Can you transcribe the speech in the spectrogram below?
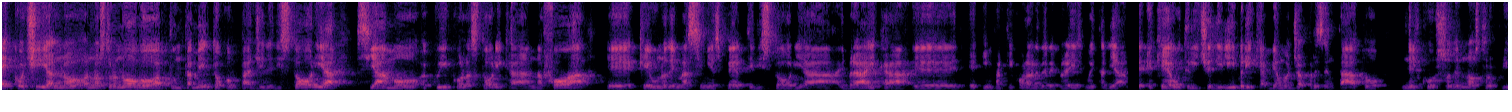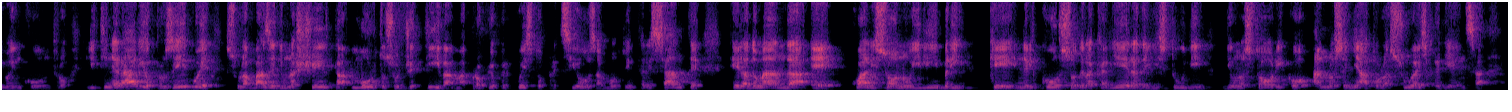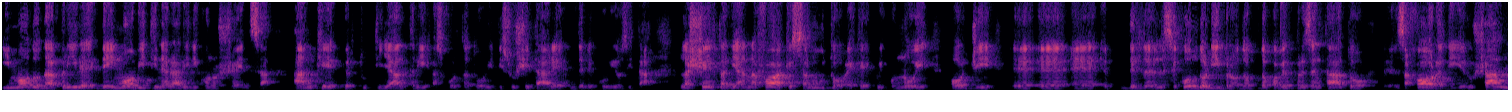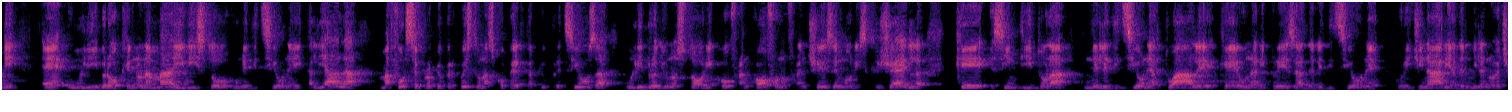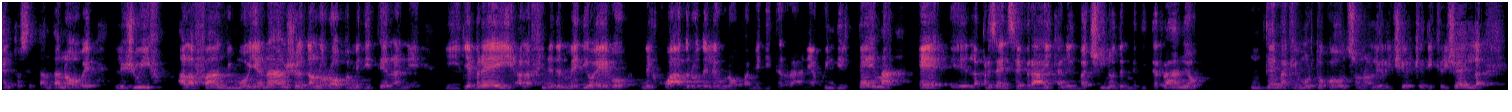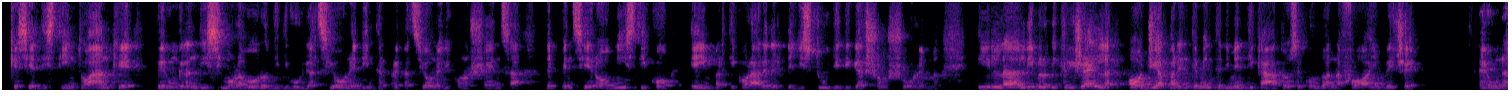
Eccoci al, no, al, nostro nuovo appuntamento con Pagine di Storia. Siamo qui con la storica Anna Foa, eh, che è uno dei massimi esperti di storia ebraica, eh, in particolare dell'ebraismo italiano, e che è autrice di libri che abbiamo già presentato nel corso del nostro primo incontro. L'itinerario prosegue sulla base di una scelta molto soggettiva, ma proprio per questo preziosa, molto interessante, e la domanda è quali sono i libri che nel corso della carriera degli studi di uno storico hanno segnato la sua esperienza, in modo da aprire dei nuovi itinerari di conoscenza anche per tutti gli altri ascoltatori, di suscitare delle curiosità. La scelta di Anna Foa, che saluto e che è qui con noi oggi, eh, eh, del, del, secondo libro, do, dopo aver presentato eh, Zahor di Yerushalmi, è un libro che non ha mai visto un'edizione italiana, ma forse proprio per questo una scoperta più preziosa, un libro di uno storico francofono francese, Maurice Crigel, che si intitola nell'edizione attuale, che è una ripresa dell'edizione originaria del 1979, Les Juifs à la fin du Moyen Âge dans l'Europe méditerranée gli ebrei alla fine del Medioevo nel quadro dell'Europa mediterranea. Quindi il tema è eh, la presenza ebraica nel bacino del Mediterraneo, un tema che è molto consono alle ricerche di Crigel, che si è distinto anche per un grandissimo lavoro di divulgazione, di interpretazione, di conoscenza del pensiero mistico e in particolare del, degli studi di Gershom Scholem. Il libro di Crigel, oggi apparentemente dimenticato, secondo Anna Foa invece è un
